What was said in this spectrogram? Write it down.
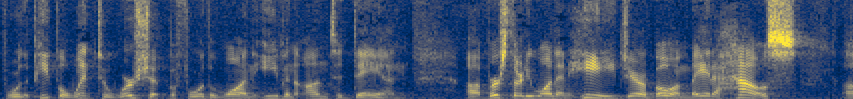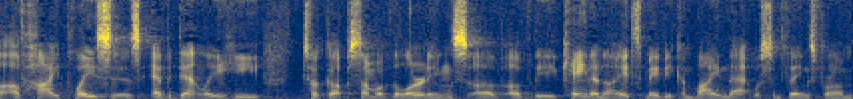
for the people went to worship before the one, even unto Dan. Uh, verse 31 And he, Jeroboam, made a house uh, of high places. Evidently, he took up some of the learnings of, of the Canaanites, maybe combined that with some things from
